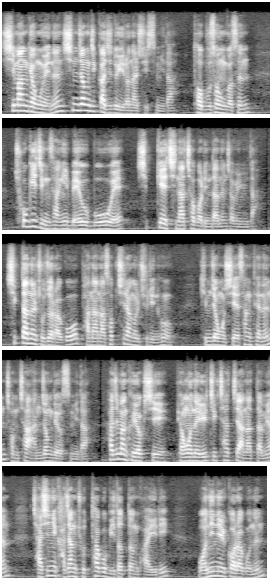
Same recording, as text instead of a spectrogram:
심한 경우에는 심정지까지도 일어날 수 있습니다. 더 무서운 것은 초기 증상이 매우 모호해 쉽게 지나쳐 버린다는 점입니다. 식단을 조절하고 바나나 섭취량을 줄인 후 김정호 씨의 상태는 점차 안정되었습니다. 하지만 그 역시 병원을 일찍 찾지 않았다면 자신이 가장 좋다고 믿었던 과일이 원인일 거라고는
